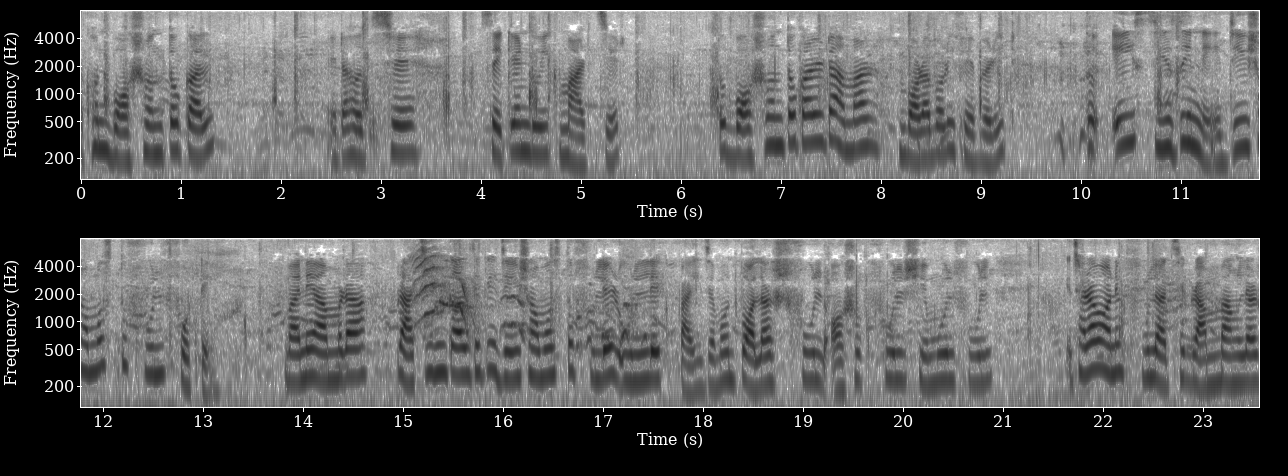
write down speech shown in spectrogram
এখন বসন্তকাল। এটা হচ্ছে সেকেন্ড উইক মার্চের। তো বসন্তকালটা আমার বরাবরই ফেভারিট তো এই সিজনে যেই সমস্ত ফুল ফোটে মানে আমরা প্রাচীনকাল থেকে যেই সমস্ত ফুলের উল্লেখ পাই, যেমন পলাশ ফুল, অশোক ফুল, শিমুল ফুল, এছাড়াও অনেক ফুল আছে, গ্রাম বাংলার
